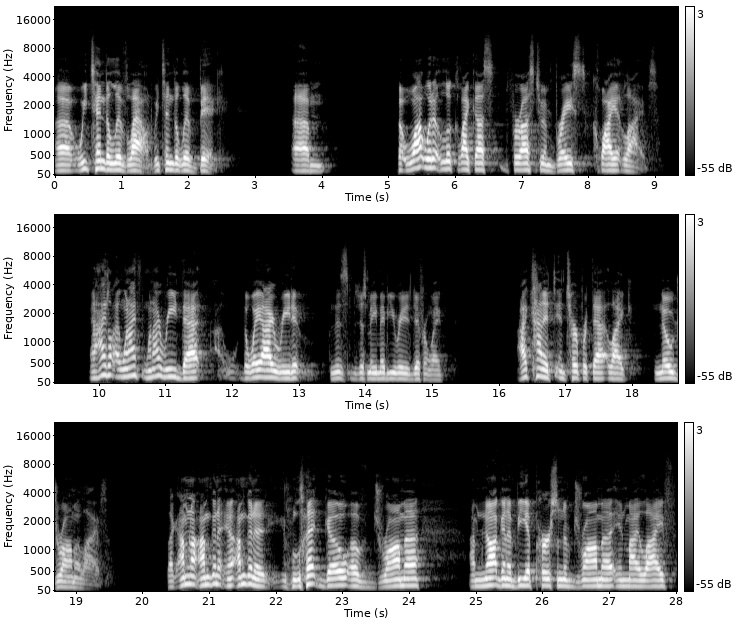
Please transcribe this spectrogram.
Uh, we tend to live loud, we tend to live big. Um, but what would it look like us for us to embrace quiet lives? And I, when, I, when I read that, the way I read it, and this is just me, maybe you read it a different way, I kind of interpret that like no drama lives. Like I'm not, I'm gonna, I'm gonna let go of drama. I'm not gonna be a person of drama in my life.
